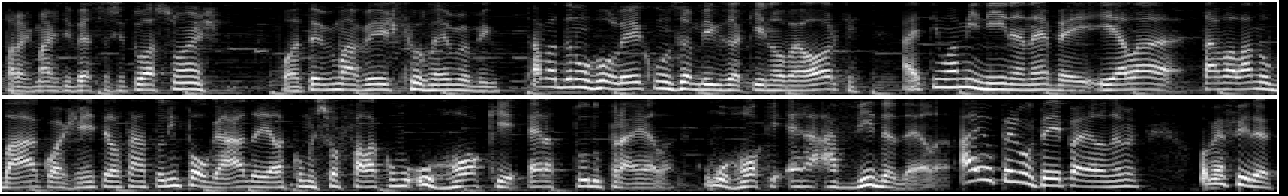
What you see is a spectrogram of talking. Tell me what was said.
para as mais diversas situações. Pô, teve uma vez que eu lembro, amigo, tava dando um rolê com uns amigos aqui em Nova York, aí tinha uma menina, né, velho, e ela tava lá no bar com a gente, ela tava toda empolgada e ela começou a falar como o rock era tudo pra ela, como o rock era a vida dela. Aí eu perguntei pra ela, né, ô minha filha,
